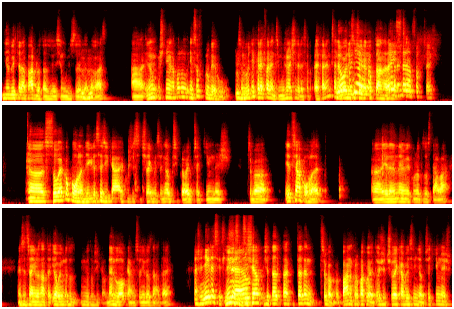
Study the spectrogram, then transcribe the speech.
měl bych teda pár dotazů, jestli můžu se zeptat Mhm. na vás. A jenom ještě mě napadlo něco v průběhu. Mhm. byli u těch referencí, můžu načít reference? Nebo když se člověk jako ptá na reference? se na co chceš. Uh, jsou jako pohledy, kde se říká, jako, že si člověk by se měl připravit předtím, než třeba, je třeba pohled, uh, jeden, nevím, jak kdo to dostává, nevím, se třeba někdo znáte, jo, vím, kdo to, kdo to říkal, Dan Lok, já nevím, jestli to někdo znáte. Takže někde jsi Někde jsem slyšel, slyšel, že ta, ta, ta, ten třeba pán propakuje to, že člověk, aby si měl předtím, než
